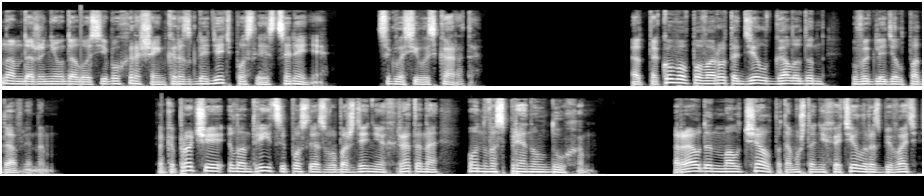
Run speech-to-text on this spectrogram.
нам даже не удалось его хорошенько разглядеть после исцеления, согласилась Карата. От такого поворота дел Галадон выглядел подавленным. Как и прочие элантрийцы после освобождения Хратена, он воспрянул духом. Рауден молчал, потому что не хотел разбивать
